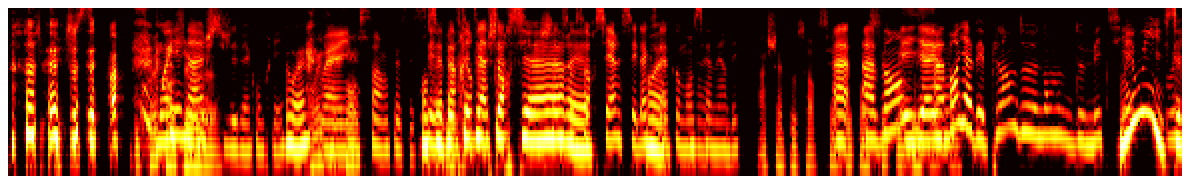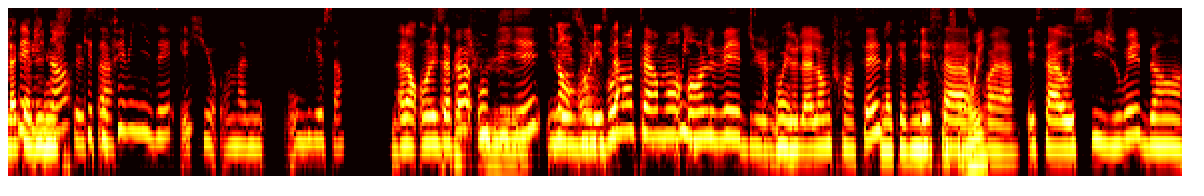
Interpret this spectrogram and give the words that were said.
Je- sais pas. Tu vois, quand Moyen je- Âge, si j'ai bien compris. Ouais. Ouais, il me semble que c'est ça. On s'est fait traiter la de sorcière chasse aux et- sorcières, c'est là que Ouais. ça a commencé Ouais. à merder. Un chasse aux sorcières, Ah, je pense. avant, Et il y a eu- avant, il y avait plein de noms de métiers. Mais oui, c'est l'académie. qui étaient féminisés et qui on a oublié ça. Alors, on les a Après, pas oubliés, ils Non, les on ont les a- volontairement Oui, enlevés du, ça. de Oui. la langue française. L'académie Et ça, française. Ah oui. voilà. Et ça a aussi joué dans.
